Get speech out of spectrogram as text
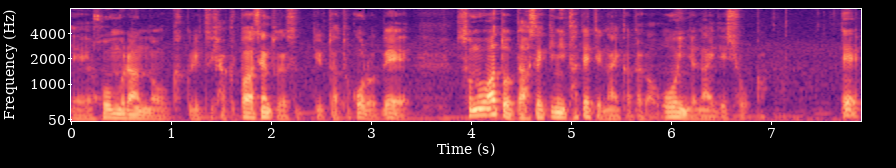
えー、ホームランの確率100%ですって言ったところでその後打席に立ててない方が多いんじゃないでしょうか。で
